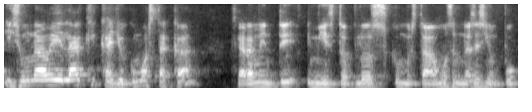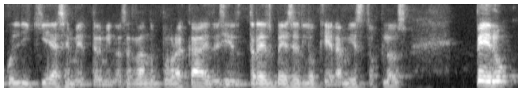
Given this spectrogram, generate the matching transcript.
hizo una vela que cayó como hasta acá, Claramente mi stop loss, como estábamos en una sesión poco líquida, se me terminó cerrando por acá, es decir, tres veces lo que era mi stop loss, pero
